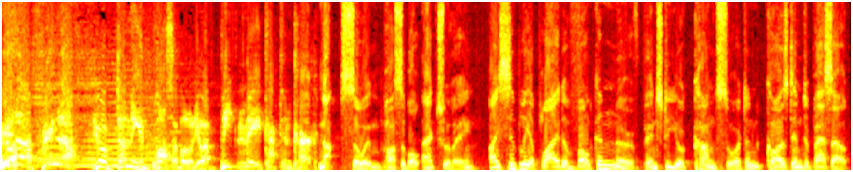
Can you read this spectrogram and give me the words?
Enough! Enough! You have done the impossible. You have beaten me, Captain Kirk. Not so impossible, actually. I simply applied a Vulcan nerve pinch to your consort and caused him to pass out.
